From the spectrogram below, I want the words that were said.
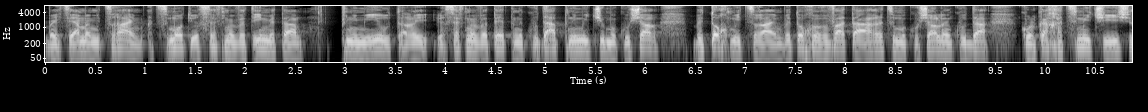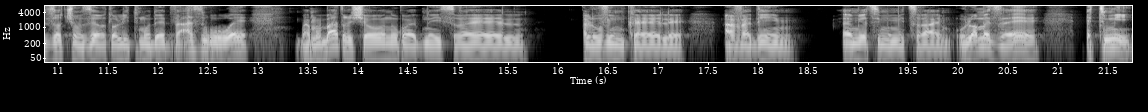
ביציאה ממצרים, עצמות יוסף מבטאים את הפנימיות, הרי יוסף מבטא את הנקודה הפנימית שהוא מקושר בתוך מצרים, בתוך ערוות הארץ הוא מקושר לנקודה כל כך עצמית שהיא זאת שעוזרת לו להתמודד, ואז הוא רואה, במבט ראשון הוא רואה בני ישראל עלובים כאלה, עבדים, הם יוצאים ממצרים, הוא לא מזהה את מי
